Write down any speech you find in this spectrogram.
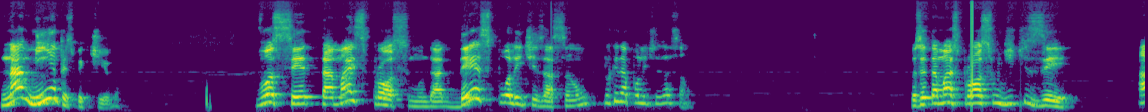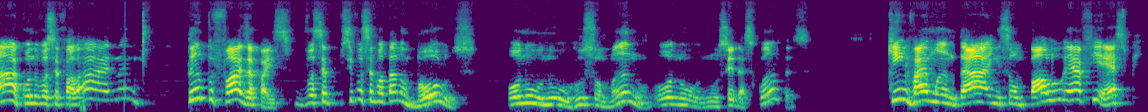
na minha perspectiva, você está mais próximo da despolitização do que da politização. Você está mais próximo de dizer. Ah, quando você fala, ah, não, tanto faz, rapaz. Você, se você votar no Boulos, ou no, no Russomano, ou no não sei das quantas, quem vai mandar em São Paulo é a Fiesp.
